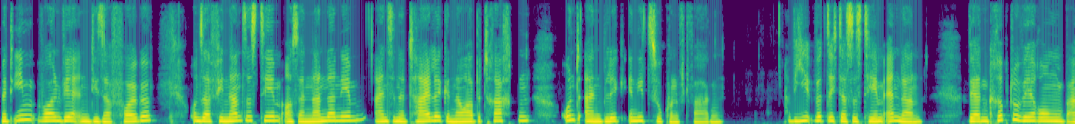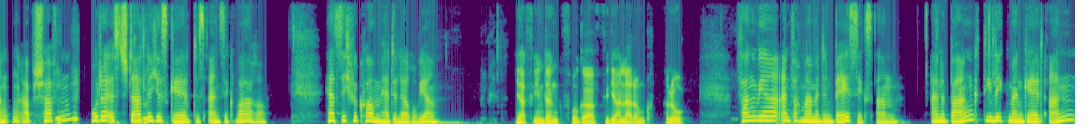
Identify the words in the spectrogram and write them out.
Mit ihm wollen wir in dieser Folge unser Finanzsystem auseinandernehmen, einzelne Teile genauer betrachten und einen Blick in die Zukunft wagen. Wie wird sich das System ändern? Werden Kryptowährungen Banken abschaffen oder ist staatliches Geld das einzig wahre? Herzlich willkommen, Herr de la Rubia. Ja, vielen Dank, Frau Graf, für die Einladung. Hallo. Fangen wir einfach mal mit den Basics an. Eine Bank, die legt mein Geld an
